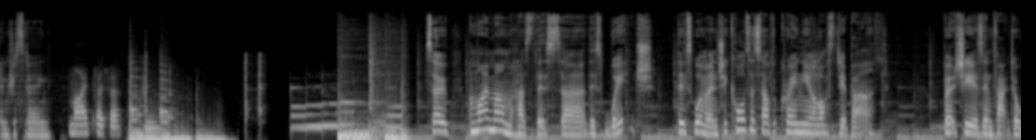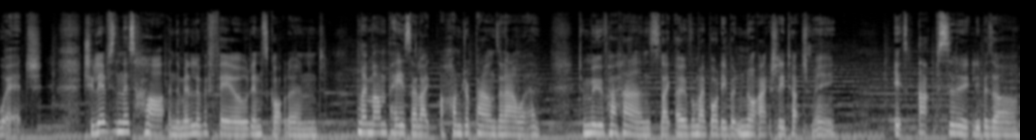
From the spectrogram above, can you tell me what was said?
Interesting. My pleasure. So, my mum has this uh, this witch, this woman. She calls herself a cranial osteopath, but she is in fact a witch. She lives in this hut in the middle of a field in Scotland. My mum pays her like a hundred pounds an hour to move her hands like over my body but not actually touch me. It's absolutely bizarre.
